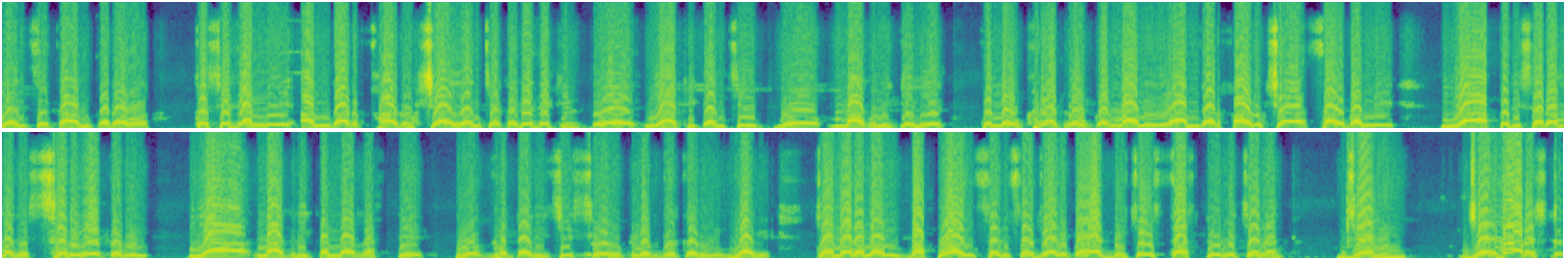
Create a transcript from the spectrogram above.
यांचं काम करावं. तसेच आम्ही आमदार फारुख शाह यांच्याकडे देखील या ठिकाणची मागणी केली आहे तर लवकरात लवकर माननीय आमदार फारुख शाह साहेबांनी या परिसरामध्ये सर्वे करून या नागरिकांना रस्ते व गटारीची सोय उपलब्ध करून द्यावे cameraman Bapu Ansari sir Johnny Pawar D चोवीस तास टीव्ही चॅनल. जय हिंद जय महाराष्ट्र.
